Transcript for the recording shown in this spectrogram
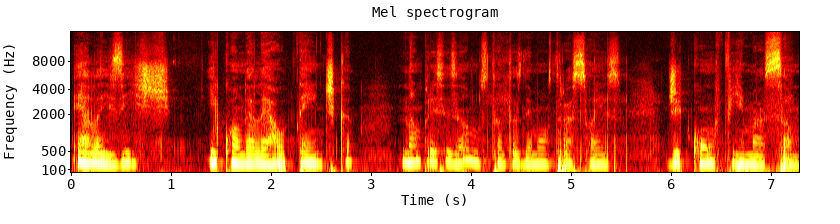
ela existe e quando ela é autêntica, não precisamos tantas demonstrações de confirmação.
